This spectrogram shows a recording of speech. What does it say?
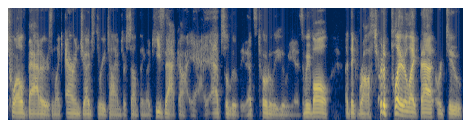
12 batters and like Aaron Judge three times or something. Like he's that guy. Yeah, absolutely. That's totally who he is. And we've all I think rostered a player like that or two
